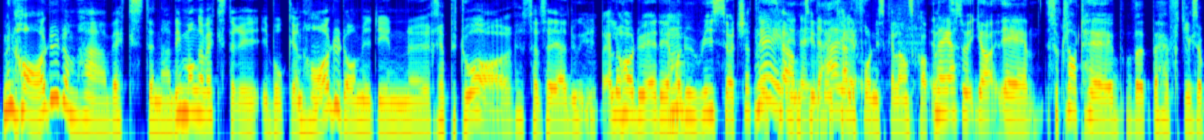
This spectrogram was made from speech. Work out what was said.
Men har du de här växterna, det är många växter i, i boken, har du dem i din eh, repertoar? Så att säga? Du, eller har du, är det, mm. har du researchat dig fram nej, nej, till det, det kaliforniska landskapet? Nej, alltså, jag, eh, såklart har jag behövt liksom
